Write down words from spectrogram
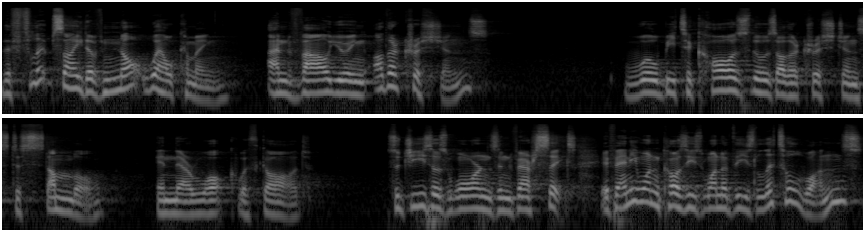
the flip side of not welcoming and valuing other Christians will be to cause those other Christians to stumble in their walk with God. So Jesus warns in verse 6 if anyone causes one of these little ones,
